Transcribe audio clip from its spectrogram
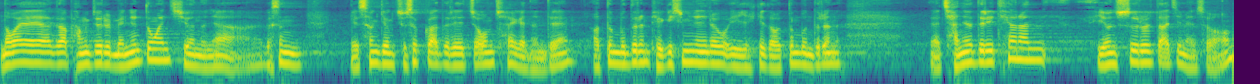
노아가 방주를 몇 년 동안 지었느냐 그것은 성경 주석가들의 조금 차이가 있는데 어떤 분들은 120년이라고 얘기하기도 어떤 분들은 자녀들이 태어난 연수를 따지면서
